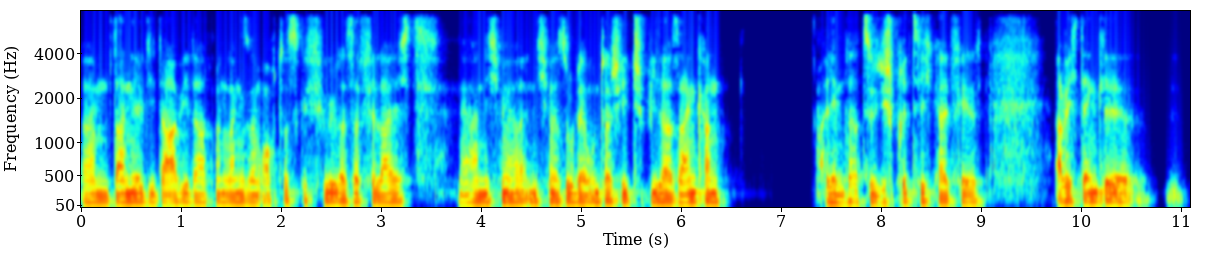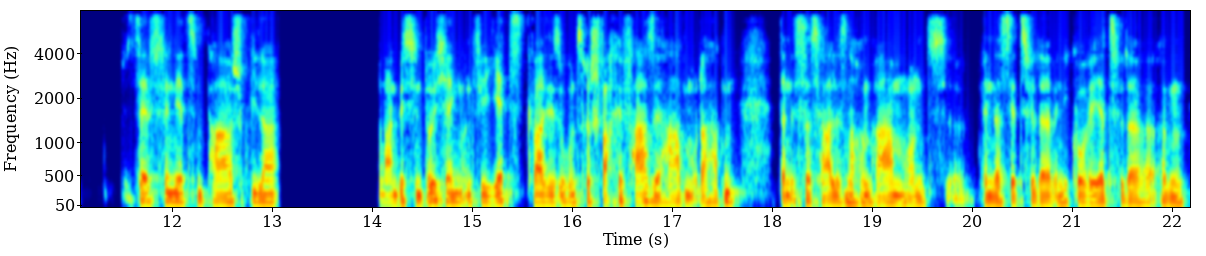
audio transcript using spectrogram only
Ähm, Daniel Didavi, da hat man langsam auch das Gefühl, dass er vielleicht ja nicht mehr nicht mehr so der Unterschiedsspieler sein kann, weil ihm dazu die Spritzigkeit fehlt. Aber ich denke, selbst wenn jetzt ein paar Spieler mal ein bisschen durchhängen und wir jetzt quasi so unsere schwache Phase haben oder hatten, dann ist das ja alles noch im Rahmen. Und äh, wenn das jetzt wieder, wenn die Kurve jetzt wieder ähm,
